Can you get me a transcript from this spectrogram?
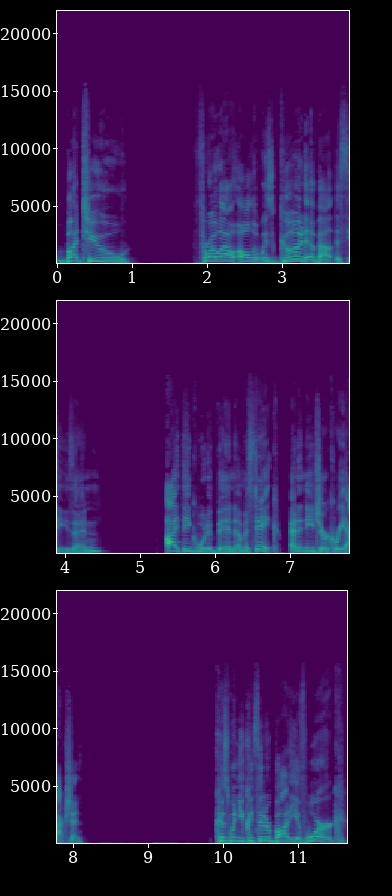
But to throw out all that was good about the season I think would have been a mistake and a knee jerk reaction. Because when you consider body of work,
